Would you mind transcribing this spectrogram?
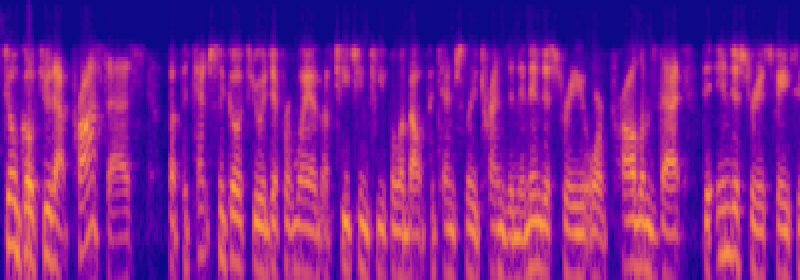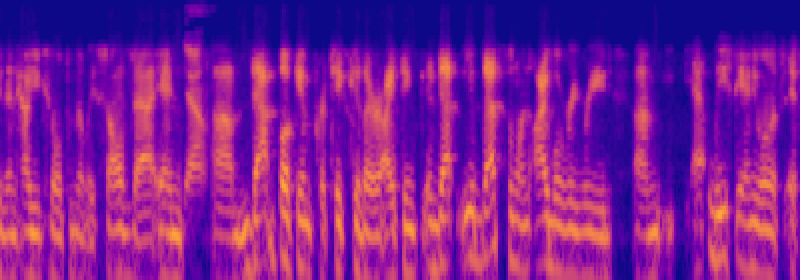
still go through that process but potentially go through a different way of, of teaching people about potentially trends in an industry or problems that the industry is facing and how you can ultimately solve that. And yeah. um, that book in particular, I think that that's the one I will reread um, at least annual, if, if,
